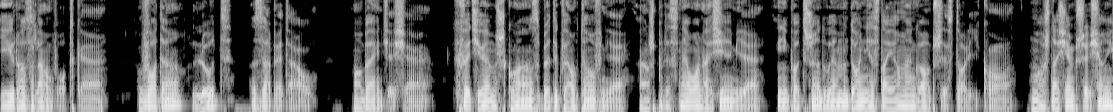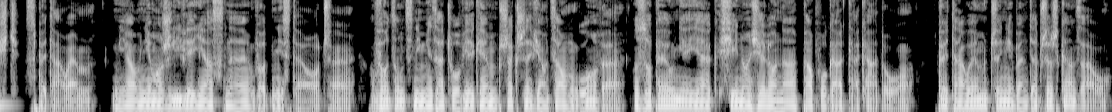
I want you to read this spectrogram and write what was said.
i rozlał wódkę. Woda? Lód? Zapytał. Obejdzie się. Chwyciłem szkła zbyt gwałtownie, aż prysnęło na ziemię i podszedłem do nieznajomego przy stoliku. Można się przysiąść? spytałem. Miał niemożliwie jasne, wodniste oczy. Wodząc nimi za człowiekiem przekrzywiał całą głowę, zupełnie jak sino-zielona papuga kakadu. Pytałem, czy nie będę przeszkadzał.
